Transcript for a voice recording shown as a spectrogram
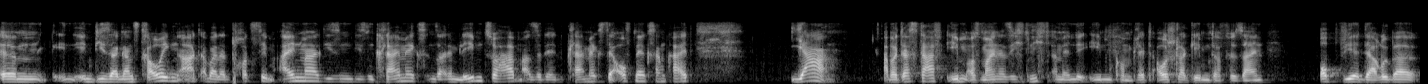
ähm, in, in, dieser ganz traurigen Art, aber dann trotzdem einmal diesen, diesen Climax in seinem Leben zu haben, also den Climax der Aufmerksamkeit. Ja, aber das darf eben aus meiner Sicht nicht am Ende eben komplett ausschlaggebend dafür sein, ob wir darüber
